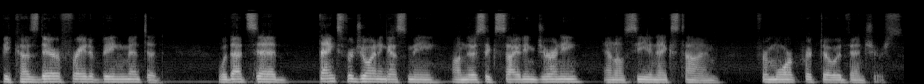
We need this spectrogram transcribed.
Because they're afraid of being minted. With that said, thanks for joining us, me, on this exciting journey, and I'll see you next time for more crypto adventures.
